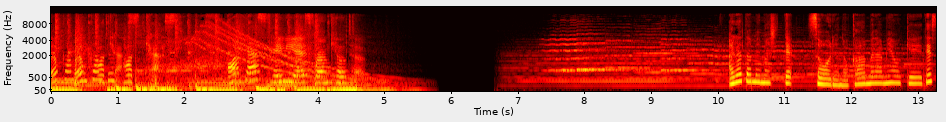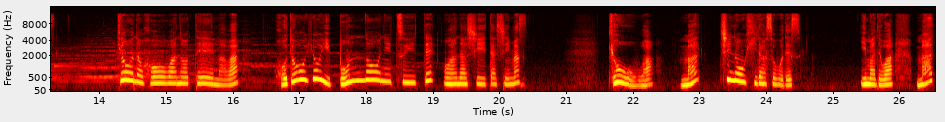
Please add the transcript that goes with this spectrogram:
Welcome, Welcome to podcast. Podcast KBS from Kyoto. 改めまして僧侶の河村明慶です今日の法話のテーマは程よい煩悩についてお話しいたします今日はマッチの日だそうです今ではマッ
